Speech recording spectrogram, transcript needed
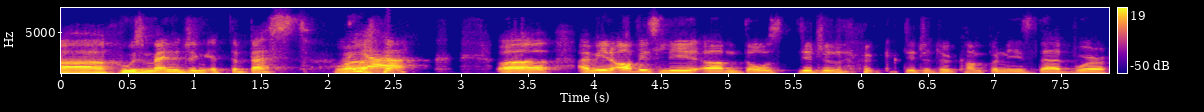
Uh, who's managing it the best? Well, yeah. Uh, I mean, obviously, um, those digital digital companies that were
